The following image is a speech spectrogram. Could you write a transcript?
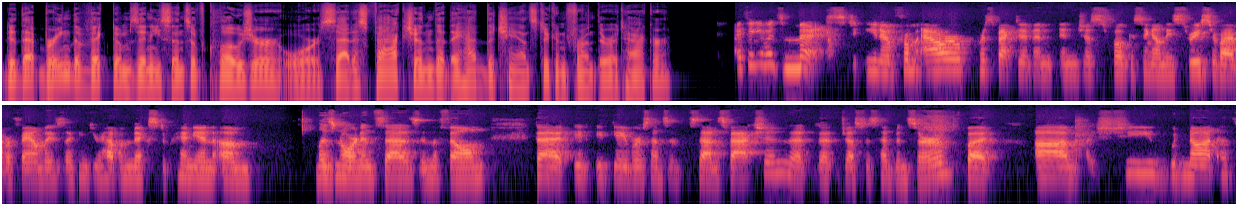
Did that bring the victims any sense of closure or satisfaction that they had the chance to confront their attacker? I think it was mixed. You know, from our perspective and, and just focusing on these three survivor families, I think you have a mixed opinion. Um, Liz Norden says in the film that it, it, gave her a sense of satisfaction that, that justice had been served, but um, she would not have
